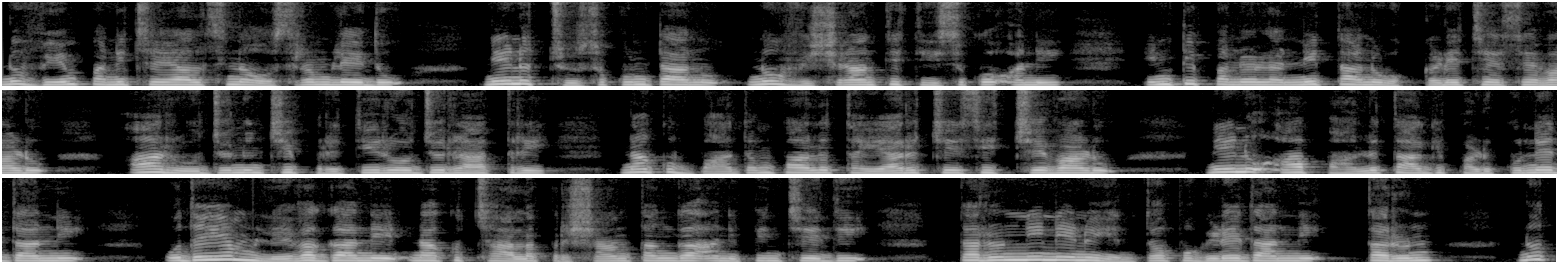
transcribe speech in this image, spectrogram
నువ్వేం పని చేయాల్సిన అవసరం లేదు నేను చూసుకుంటాను నువ్వు విశ్రాంతి తీసుకో అని ఇంటి పనులన్నీ తాను ఒక్కడే చేసేవాడు. ఆ రోజు నుంచి ప్రతిరోజు రాత్రి నాకు బాదం పాలు తయారు చేసి ఇచ్చేవాడు. నేను ఆ పాలు తాగి పడుకునేదాన్ని. ఉదయం లేవగానే నాకు చాలా ప్రశాంతంగా అనిపించేది. తరుణ్ని నేను ఎంతో పొగిడేదాన్ని. తరుణ్ నువ్వు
